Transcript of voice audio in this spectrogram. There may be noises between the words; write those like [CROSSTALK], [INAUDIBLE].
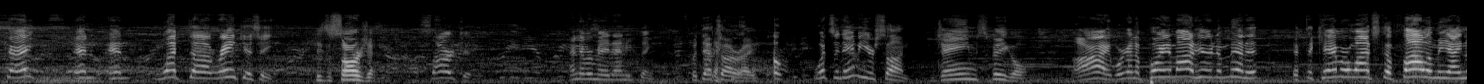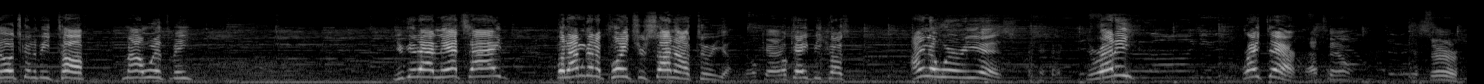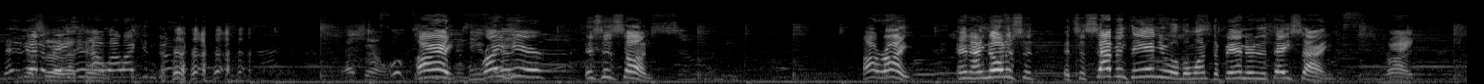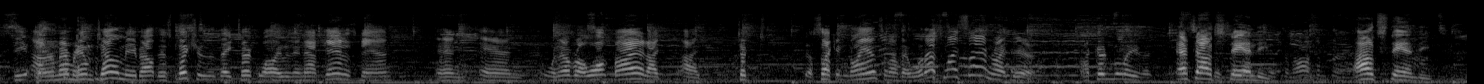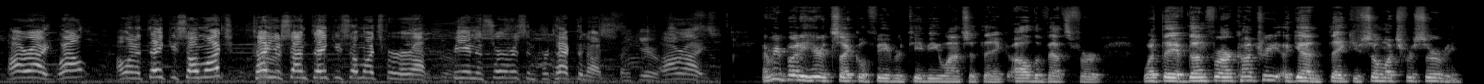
Okay. And and what uh, rank is he? He's a sergeant. A sergeant. I never made anything, but that's all right. [LAUGHS] What's the name of your son? James Siegel. All right, we're going to point him out here in a minute. If the camera wants to follow me, I know it's going to be tough. Come out with me. You get on that side, but I'm going to point your son out to you. Okay. Okay, because I know where he is. [LAUGHS] You ready? Right there. That's him. Yes, sir. Isn't yes, that amazing how him. well I can do? [LAUGHS] That's him. All right, right here is his son. All right, and I noticed that it's the seventh annual, the one, the banner that they signed. Right. See, I remember him telling me about this picture that they took while he was in Afghanistan, and and whenever I walked by it, I, I took a second glance, and I thought, well, that's my son right there. I couldn't believe it. That's outstanding. It's an awesome thing. Outstanding. All right, well, I want to thank you so much. Tell your son thank you so much for uh, being in service and protecting us. Thank you. All right. Everybody here at Cycle Fever TV wants to thank all the vets for what they have done for our country. Again, thank you so much for serving.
